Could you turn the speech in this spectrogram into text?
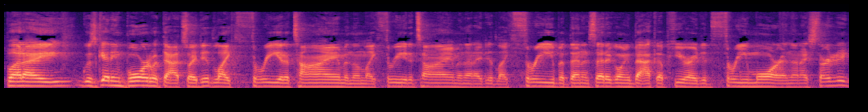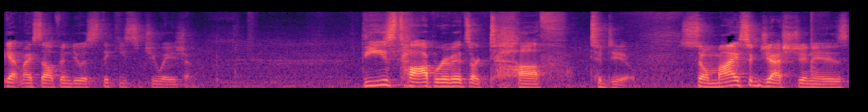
But I was getting bored with that. So I did like three at a time and then like three at a time. And then I did like three. But then instead of going back up here, I did three more. And then I started to get myself into a sticky situation. These top rivets are tough to do. So my suggestion is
